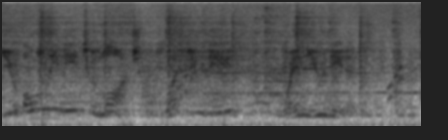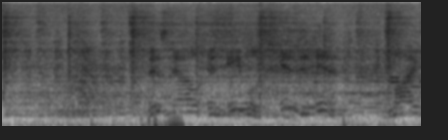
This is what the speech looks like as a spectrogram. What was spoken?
You only need to launch what you need when you need it. BizNow enables end-to-end live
